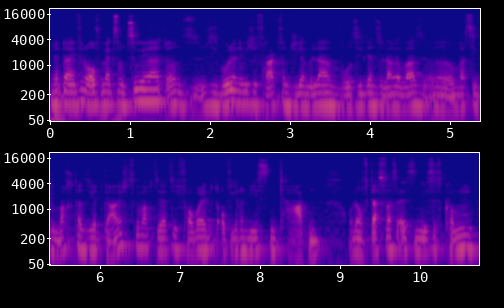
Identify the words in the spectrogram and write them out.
und hat da einfach nur aufmerksam zugehört und sie wurde nämlich gefragt von Gia Miller, wo sie denn so lange war äh, und was sie gemacht hat. Sie hat gar nichts gemacht, sie hat sich vorbereitet auf ihre nächsten Taten und auf das, was als nächstes kommen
